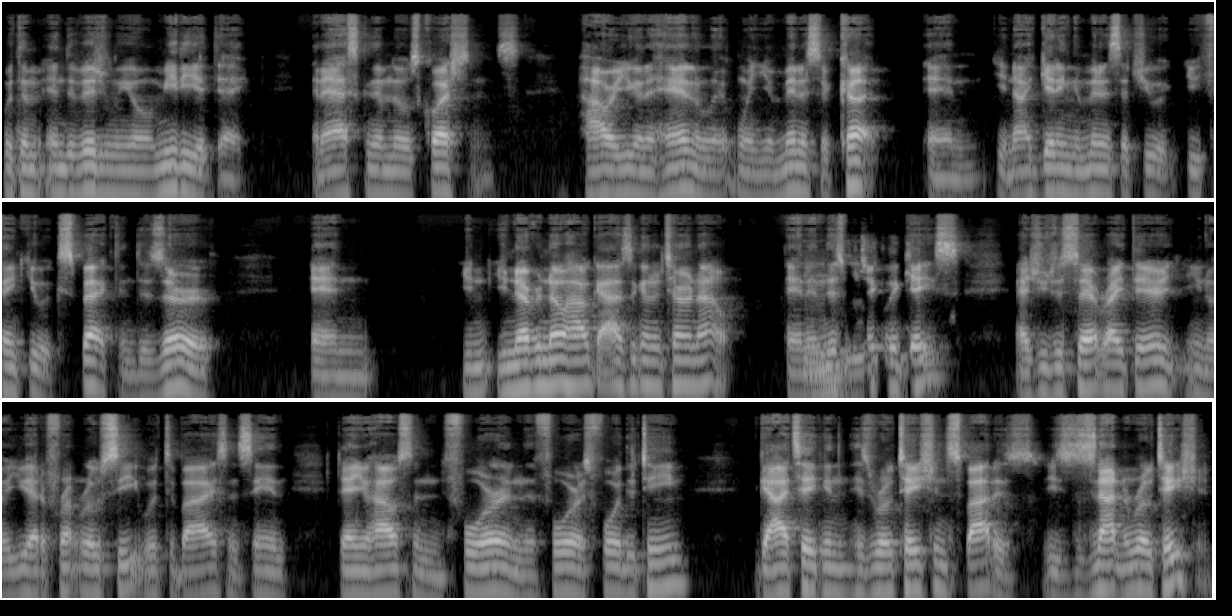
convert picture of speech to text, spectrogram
with them individually on media day and asking them those questions how are you going to handle it when your minutes are cut and you're not getting the minutes that you you think you expect and deserve? And you you never know how guys are going to turn out. And in this mm-hmm. particular case as you just said right there you know you had a front row seat with Tobias and seeing Danuel House and four and the four is for the team. Guy taking his rotation spot is he's not in a rotation.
